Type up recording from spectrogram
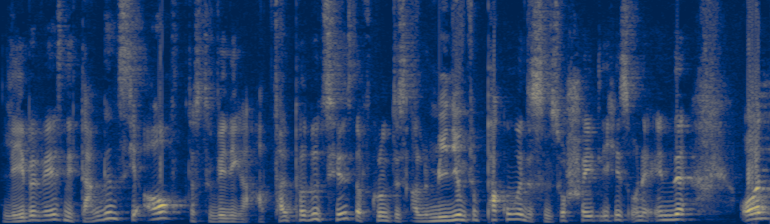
Lebewesen. Die danken dir auch, dass du weniger Abfall produzierst aufgrund des Aluminiumverpackungen, das so schädlich ist ohne Ende. Und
